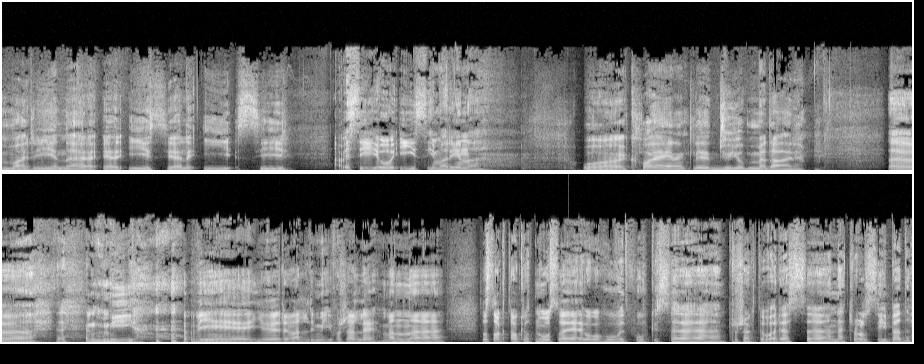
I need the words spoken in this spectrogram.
Marine. Er det Easy eller Easy? Ja, vi sier jo Easy Marine. Og hva er egentlig du jobber med der? Uh, mye. Vi gjør veldig mye forskjellig. Men uh, som sagt, akkurat nå så er jo hovedfokuset prosjektet vårt uh, Natural Seabed.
